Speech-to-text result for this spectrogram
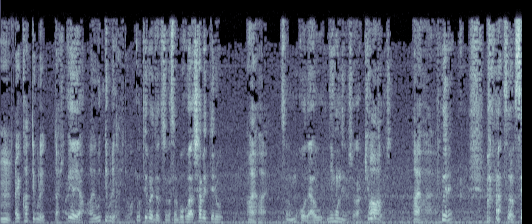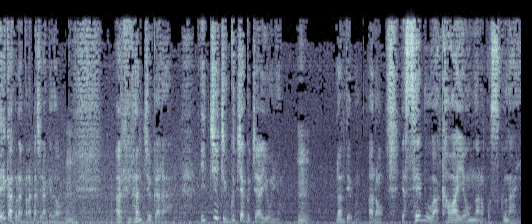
うん。え、買ってくれた人？いやいやあれ、売ってくれた人が？売ってくれた人が、その僕が喋ってる、はいはい。その向こうで会う日本人の人が京都の人。はいはほんでね、まあ、その性格なんかなんか知らんけど、い。あなんちゅうかな、いちいちぐちゃぐちゃ言うんよ。うん。うん。なんていうの？あの、いや、セブは可愛い女の子少ないんや。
